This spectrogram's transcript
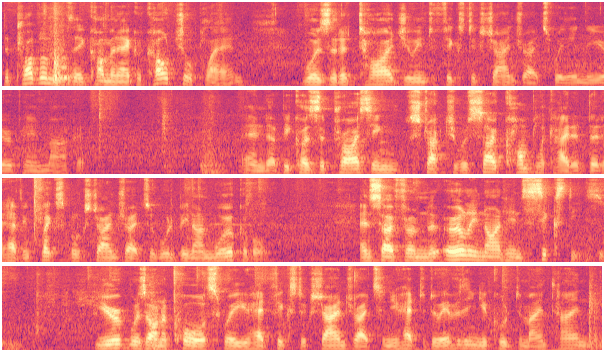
the problem with the Common Agricultural Plan was that it tied you into fixed exchange rates within the European market. And uh, because the pricing structure was so complicated that having flexible exchange rates, it would have been unworkable. And so from the early 1960s, Europe was on a course where you had fixed exchange rates and you had to do everything you could to maintain them.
